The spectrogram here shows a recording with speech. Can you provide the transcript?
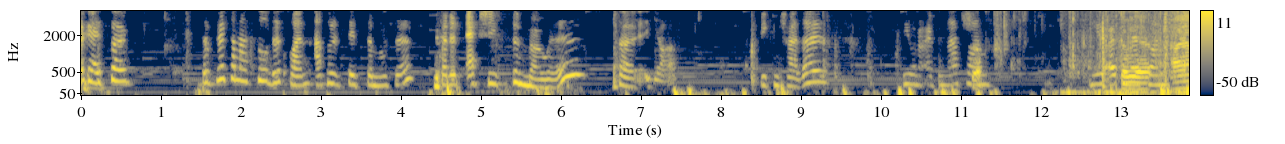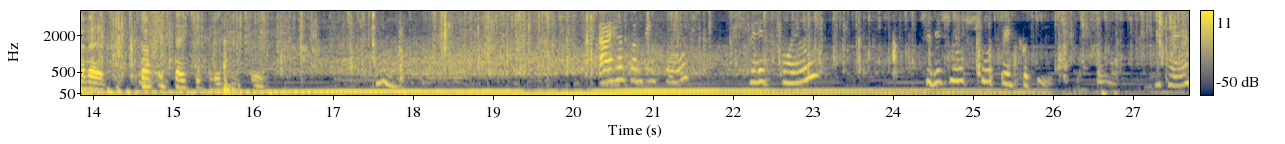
Okay, so the first time I saw this one, I thought it said samosas, but it's actually samoas. So yeah, you can try those. Do you want to open that Sure. one? You open So we that have, one. I have a toffee tasty gluten free. Hmm. I have something called trefoils traditional shortbread cookies. Okay.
